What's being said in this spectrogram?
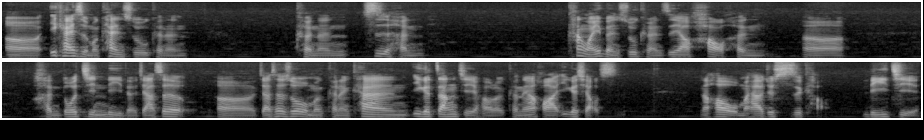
呃，一开始我们看书可能可能是很看完一本书可能是要耗很呃很多精力的。假设呃假设说我们可能看一个章节好了，可能要花一个小时，然后我们还要去思考理解，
